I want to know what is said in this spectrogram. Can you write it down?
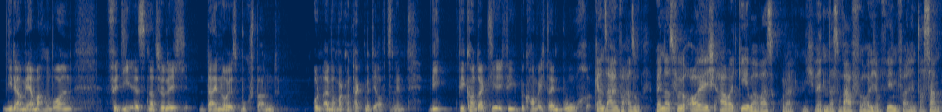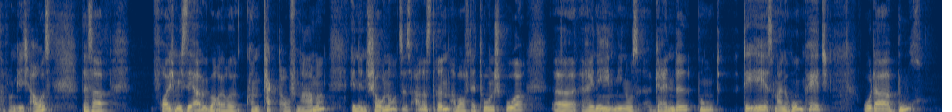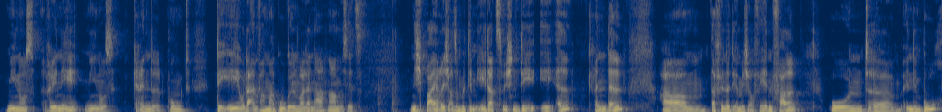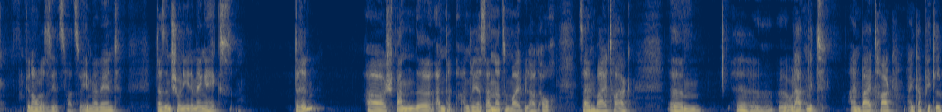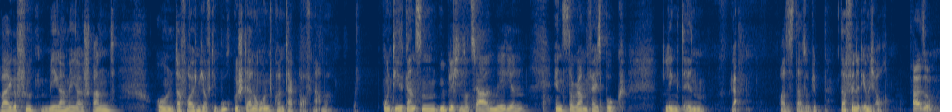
die da mehr machen wollen. Für die ist natürlich dein neues Buch spannend und einfach mal Kontakt mit dir aufzunehmen. Wie, wie kontaktiere ich, wie bekomme ich dein Buch? Ganz einfach. Also, wenn das für euch Arbeitgeber was, oder nicht wenn, das war für euch auf jeden Fall interessant, davon gehe ich aus. Deshalb freue ich mich sehr über eure Kontaktaufnahme. In den Show Notes ist alles drin, aber auf der Tonspur äh, rené-grendel.de ist meine Homepage oder buch-rené-grendel.de oder einfach mal googeln, weil der Nachname ist jetzt nicht bayerisch, also mit dem E dazwischen, D-E-L, Grendel. Ähm, da findet ihr mich auf jeden Fall. Und äh, in dem Buch, genau, das ist jetzt, hast du eben erwähnt, da sind schon jede Menge Hacks drin. Äh, spannende, And Andreas Sander zum Beispiel hat auch seinen Beitrag ähm, äh, oder hat mit einen Beitrag, ein Kapitel beigefügt. Mega, mega spannend. Und da freue ich mich auf die Buchbestellung und Kontaktaufnahme und die ganzen üblichen sozialen Medien, Instagram, Facebook, LinkedIn, ja, was es da so gibt. Da findet ihr mich auch. Also,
